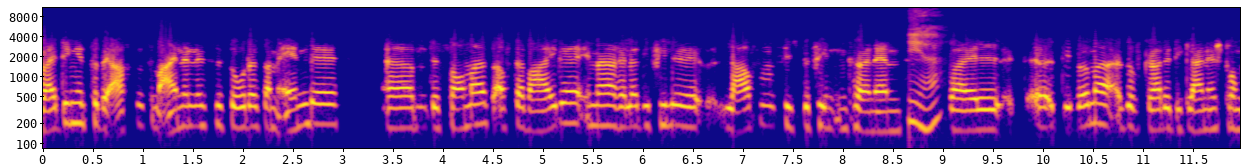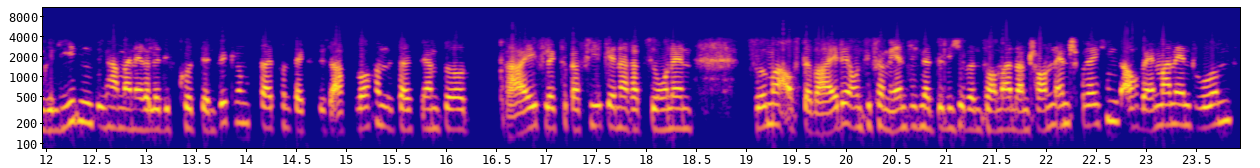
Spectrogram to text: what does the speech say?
zwei Dinge zu beachten. Zum einen ist es so, dass am Ende ähm, des Sommers auf der Weide immer relativ viele Larven sich befinden können, ja. weil äh, die Würmer, also gerade die kleinen Strongeliden, die haben eine relativ kurze Entwicklungszeit von sechs bis acht Wochen. Das heißt, wir haben so drei, vielleicht sogar vier Generationen Würmer auf der Weide und sie vermehren sich natürlich über den Sommer dann schon entsprechend, auch wenn man entwurmt.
